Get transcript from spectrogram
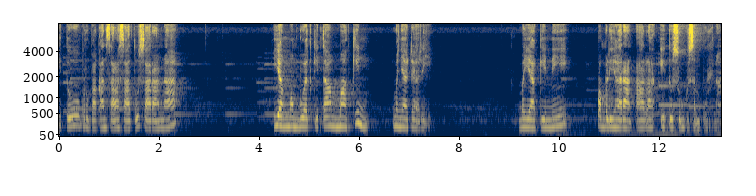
Itu merupakan salah satu sarana yang membuat kita makin menyadari, meyakini pemeliharaan Allah itu sungguh sempurna.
